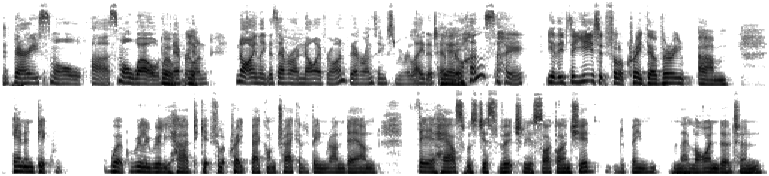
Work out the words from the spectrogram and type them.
very small, uh, small world well, and everyone, yeah. not only does everyone know everyone, but everyone seems to be related to yeah. everyone. So yeah, the, the years at Phillip Creek, they were very, um, Anne and Dick worked really, really hard to get Phillip Creek back on track. It had been run down. Their house was just virtually a cyclone shed. It had been, and they lined it and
